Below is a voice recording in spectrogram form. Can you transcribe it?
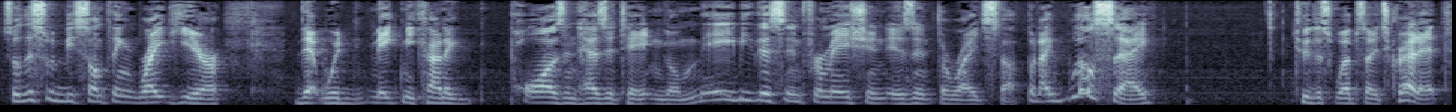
So this would be something right here that would make me kind of pause and hesitate and go, maybe this information isn't the right stuff. But I will say, to this website's credit,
